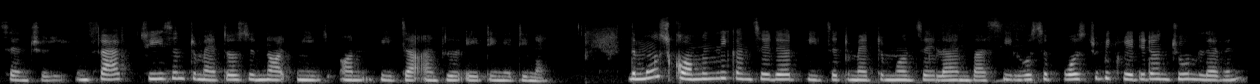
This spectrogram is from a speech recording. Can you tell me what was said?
century. In fact, cheese and tomatoes did not meet on pizza until 1889. The most commonly considered pizza, tomato, mozzarella, and basil, was supposed to be created on June 11,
